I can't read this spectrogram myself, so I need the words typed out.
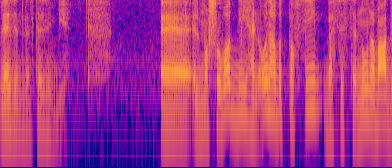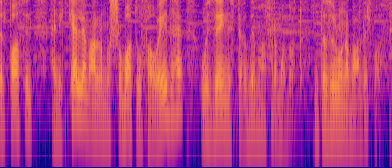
لازم نلتزم بيها. آه المشروبات دي هنقولها بالتفصيل بس استنونا بعد الفاصل. هنتكلم عن المشروبات وفوائدها وإزاي نستخدمها في رمضان. انتظرونا بعد الفاصل.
